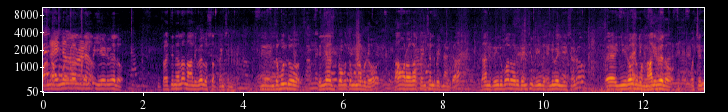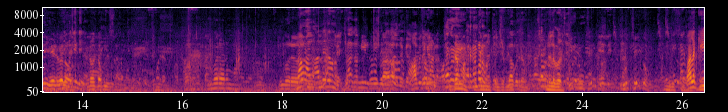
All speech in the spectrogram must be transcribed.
మొన్న మూడు వేలు కలిపి ఏడు వేలు ప్రతి నెల నాలుగు వేలు వస్తుంది పెన్షన్ ఇంతకుముందు తెలుగుదేశం ప్రభుత్వం ఉన్నప్పుడు రామారావు గారు పెన్షన్లు పెట్టినాక దాన్ని వెయ్యి రూపాయల వరకు పెంచి వెయ్యి రెండు వేలు చేశాడు. ఏ, ఈ రోజు మన నాలుగు వేలు వచ్చింది ఏడు వేలు ఈరోజు డబ్బులు ఇస్తున్నారు. వాళ్ళకి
